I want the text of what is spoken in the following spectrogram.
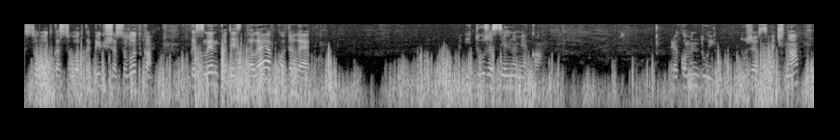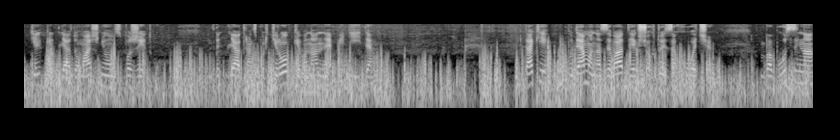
солодка-солодка, більша солодка, кислинка десь далеко-далеко. І дуже сильно м'яка. Рекомендую. Дуже смачна, тільки для домашнього спожитку. Для транспортіровки вона не підійде. Так і будемо називати, якщо хтось захоче, бабусина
